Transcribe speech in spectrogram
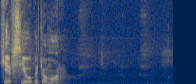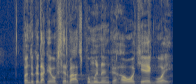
KFC-ul că te omoară. Pentru că dacă observați cum mănâncă, au ochii goi.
